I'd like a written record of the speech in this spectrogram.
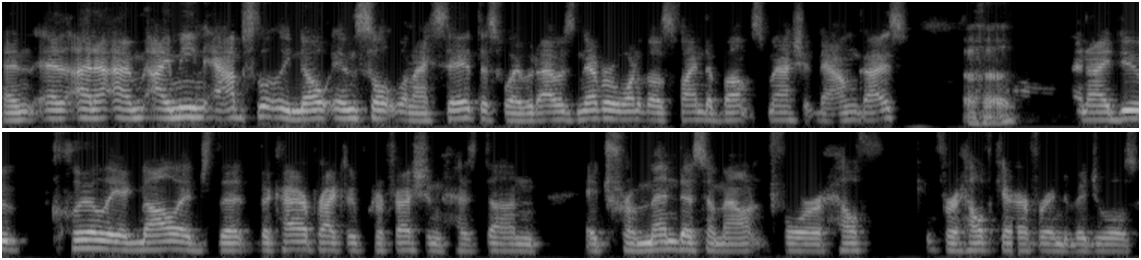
and and, and I, I mean absolutely no insult when I say it this way, but I was never one of those find a bump, smash it down guys. Uh-huh. And I do clearly acknowledge that the chiropractic profession has done a tremendous amount for health for healthcare for individuals.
